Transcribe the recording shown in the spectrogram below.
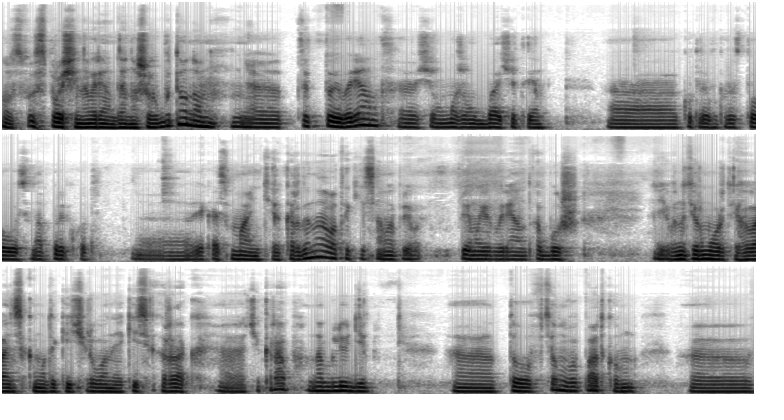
Ну, сп- спрощений варіант да, нашого бутону. Е, Це той варіант, е, що ми можемо бачити, е, котрий використовувався, наприклад, е, якась мантія кардинала, такий самий прямий варіант, або ж в натюрморті голландському такий червоний якийсь рак е, чи краб на блюді. Е, То в цьому випадку е,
